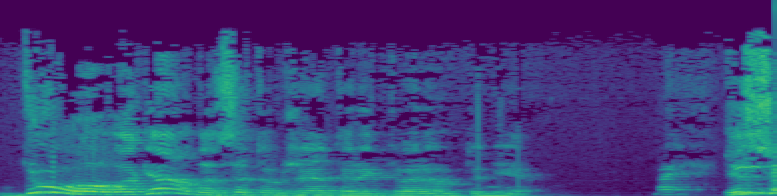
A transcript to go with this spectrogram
d'où on regarde cet objet intellectuel à obtenir. Ouais. Et ce,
